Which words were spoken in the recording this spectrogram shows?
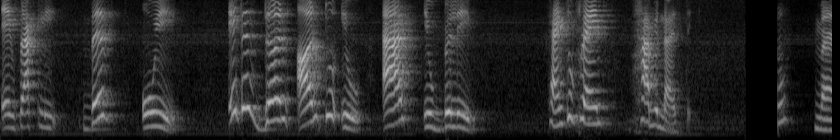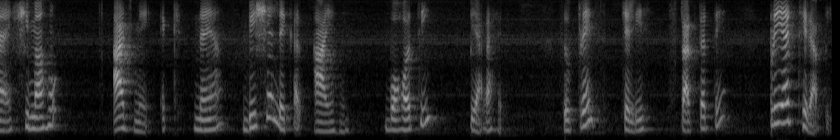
exactly this way. It is done unto you as you believe. Thank you, friends. Have a nice day. तो मैं शिमा हूँ आज मैं एक नया विषय लेकर आई हूँ बहुत ही प्यारा है सो फ्रेंड्स चलिए स्टार्ट करते हैं prayer therapy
